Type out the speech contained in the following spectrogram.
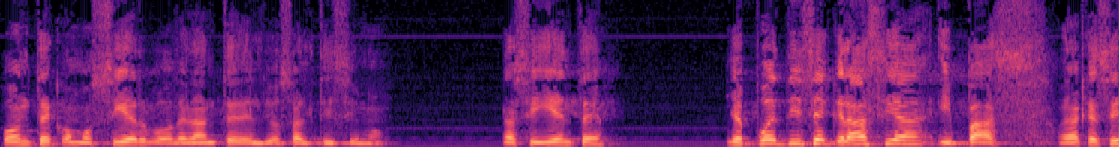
Ponte como siervo delante del Dios Altísimo. La siguiente. Después dice gracia y paz. ¿Verdad que sí?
